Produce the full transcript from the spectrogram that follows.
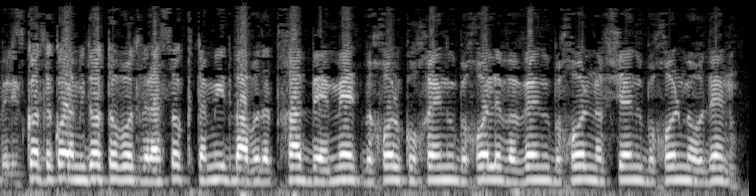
ולזכות לכל המידות טובות, ולעסוק תמיד בעבודתך באמת, בכל כוחנו, בכל לבבנו, בכל נפשנו, בכל מאודנו.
